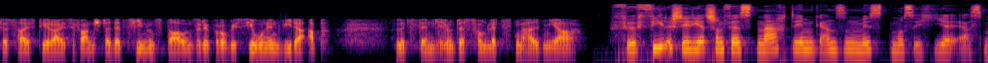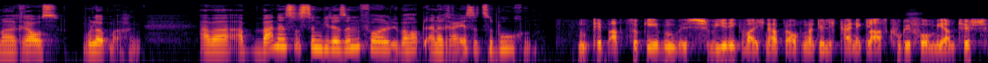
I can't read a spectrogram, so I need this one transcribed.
Das heißt, die Reiseveranstalter ziehen uns da unsere Provisionen wieder ab, letztendlich, und das vom letzten halben Jahr. Für viele steht jetzt schon fest, nach dem ganzen Mist muss ich hier erstmal raus, Urlaub machen. Aber ab wann ist es denn wieder sinnvoll, überhaupt eine Reise zu buchen? Einen Tipp abzugeben ist schwierig, weil ich habe auch natürlich keine Glaskugel vor mir am Tisch.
